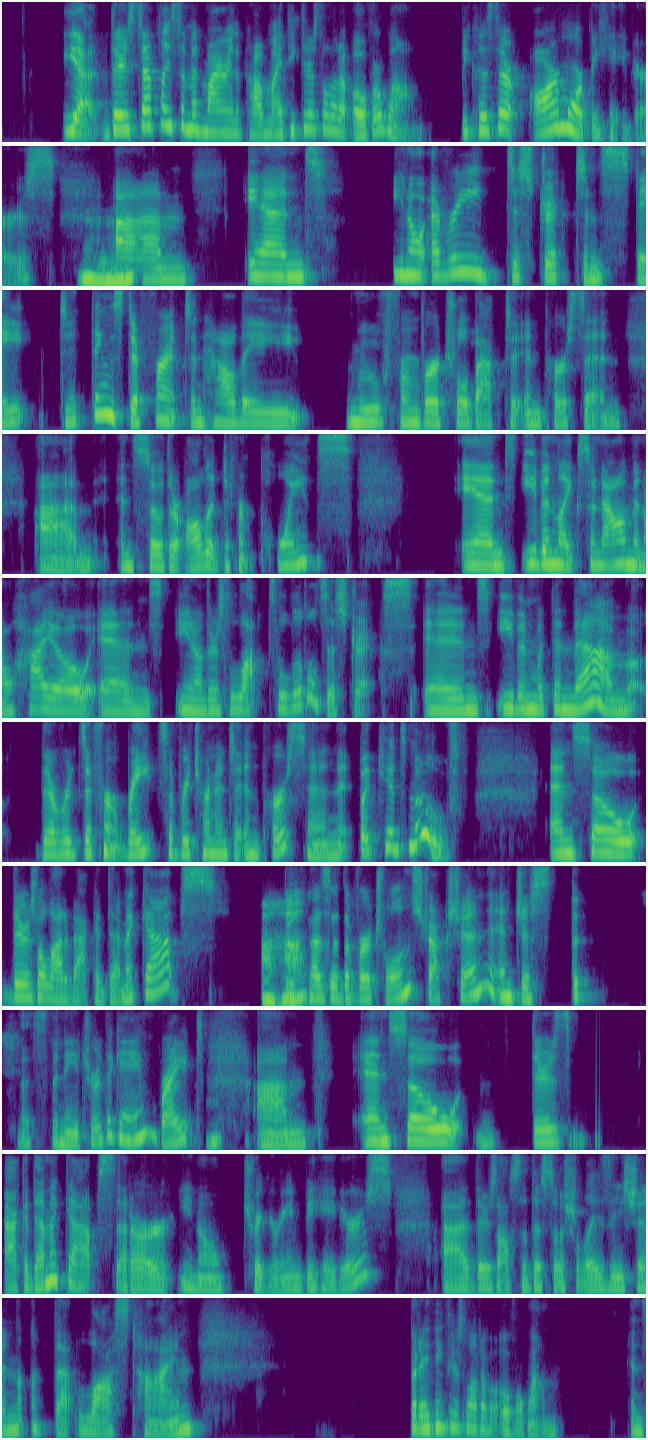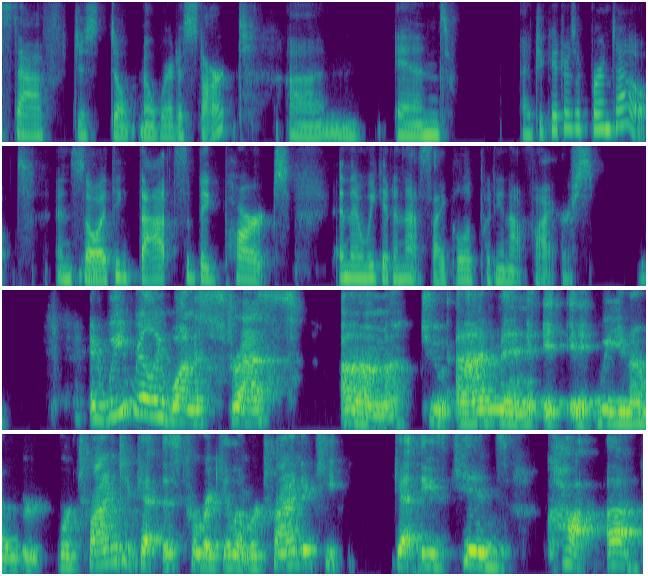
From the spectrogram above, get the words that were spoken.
yeah, there's definitely some admiring the problem. I think there's a lot of overwhelm because there are more behaviors. Mm-hmm. Um, and, you know, every district and state did things different in how they move from virtual back to in person. Um, and so they're all at different points. And even like, so now I'm in Ohio and, you know, there's lots of little districts. And even within them, there were different rates of returning to in person, but kids move. And so there's a lot of academic gaps uh-huh. because of the virtual instruction and just the that's the nature of the game, right? Mm-hmm. Um, and so there's academic gaps that are you know triggering behaviors uh, there's also the socialization that lost time but i think there's a lot of overwhelm and staff just don't know where to start um, and educators are burnt out and so mm-hmm. i think that's a big part and then we get in that cycle of putting out fires and we really want to stress um, to admin, it, it, we, you know, we're, we're trying to get this curriculum, we're trying to keep get these kids caught up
